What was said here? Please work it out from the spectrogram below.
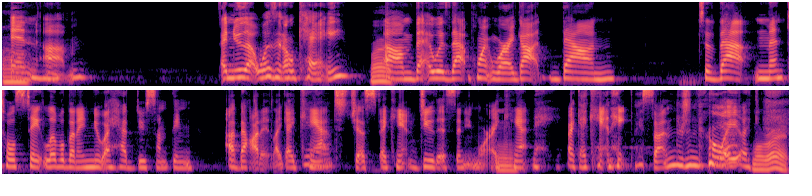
and um. I knew that wasn't okay. Right. Um, that it was that point where I got down to that mental state level that I knew I had to do something about it. Like I can't just, I can't do this anymore. I can't, like I can't hate my son. There's no way. Like Well, right.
